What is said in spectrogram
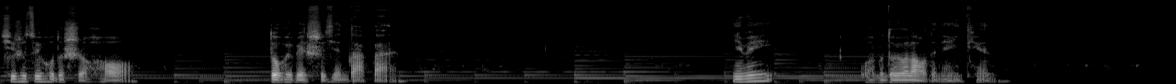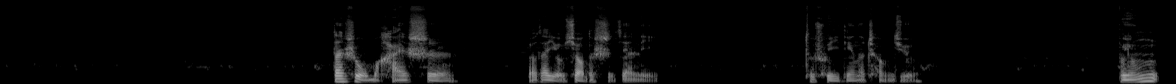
其实最后的时候，都会被时间打败，因为我们都有老的那一天。但是我们还是要在有效的时间里做出一定的成就，不用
